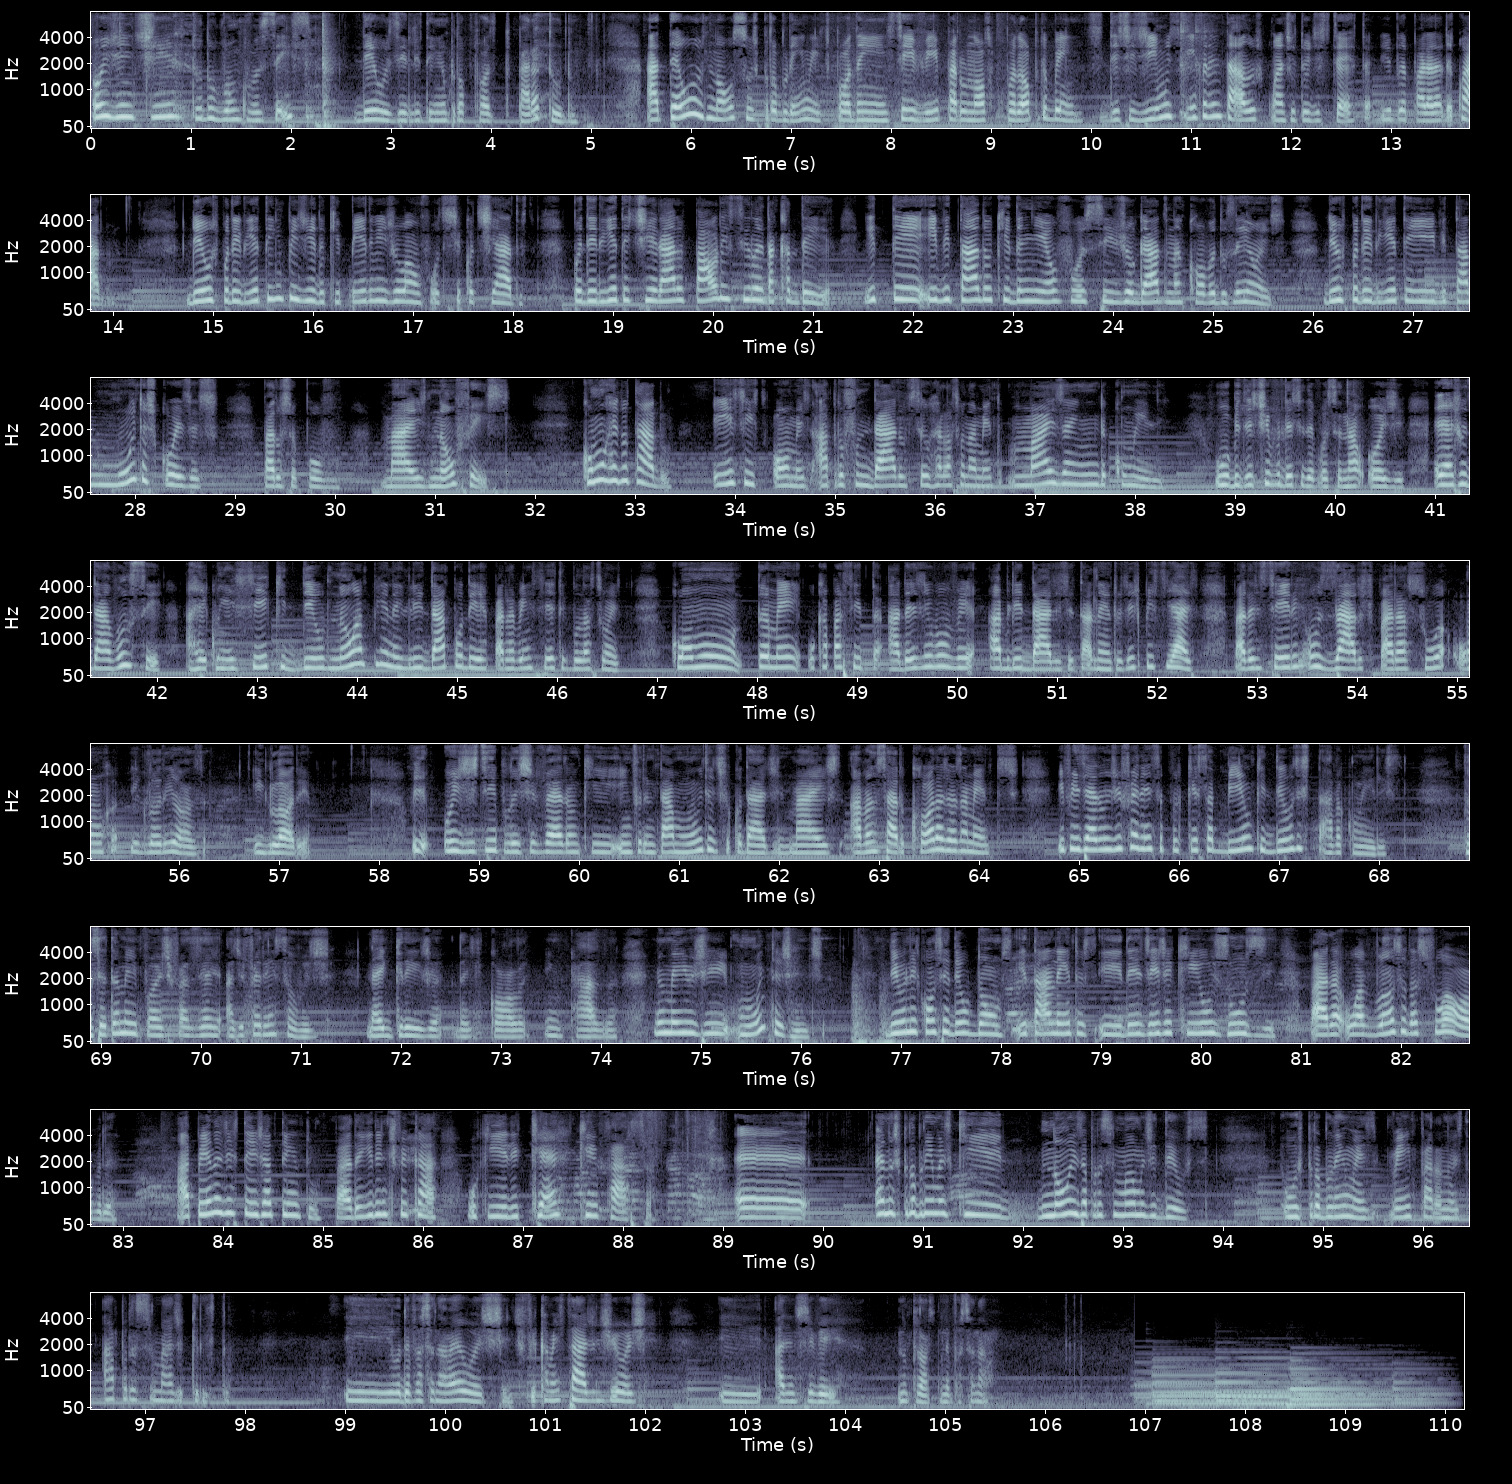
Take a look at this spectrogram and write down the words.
Oi, gente, tudo bom com vocês? Deus, ele tem um propósito para tudo. Até os nossos problemas podem servir para o nosso próprio bem, se decidirmos enfrentá-los com a atitude certa e o preparo adequado. Deus poderia ter impedido que Pedro e João fossem chicoteados, poderia ter tirado Paulo e Silas da cadeia e ter evitado que Daniel fosse jogado na cova dos leões. Deus poderia ter evitado muitas coisas para o seu povo, mas não fez. Como resultado, esses homens aprofundaram seu relacionamento mais ainda com ele. O objetivo desse devocional hoje é ajudar você a reconhecer que Deus não apenas lhe dá poder para vencer tribulações, como também o capacita a desenvolver habilidades e talentos especiais para serem usados para a sua honra e gloriosa e glória. Os discípulos tiveram que enfrentar muita dificuldade, mas avançaram corajosamente e fizeram diferença porque sabiam que Deus estava com eles. Você também pode fazer a diferença hoje, na igreja, na escola, em casa, no meio de muita gente. Deus lhe concedeu dons e talentos e deseja que os use para o avanço da sua obra. Apenas esteja atento para identificar o que ele quer que faça. É, é nos problemas que nós aproximamos de Deus. Os problemas vêm para nos aproximar de Cristo. E o devocional é hoje, gente. Fica a mensagem de hoje. E a gente se vê no próximo devocional.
